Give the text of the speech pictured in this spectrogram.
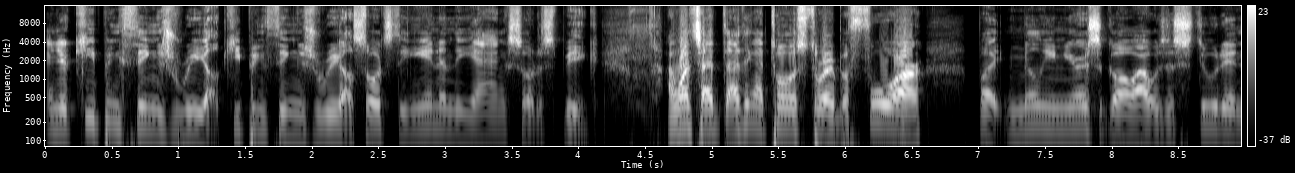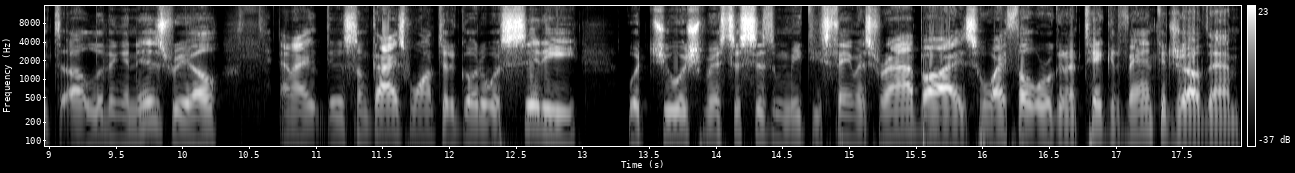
and you're keeping things real, keeping things real. So it's the yin and the yang, so to speak. I once, I, I think I told a story before, but a million years ago, I was a student uh, living in Israel, and I there was some guys wanted to go to a city with Jewish mysticism, meet these famous rabbis who I thought were going to take advantage of them.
